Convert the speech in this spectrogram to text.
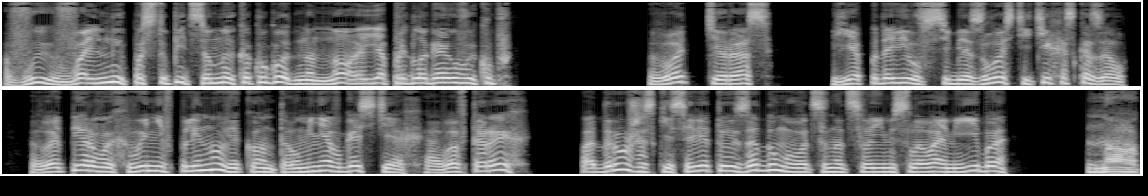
Вы вольны поступить со мной как угодно, но я предлагаю выкуп. Вот террас. Я подавил в себе злость и тихо сказал: "Во-первых, вы не в плену виконта, у меня в гостях, а во-вторых, по-дружески советую задумываться над своими словами, ибо «Но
